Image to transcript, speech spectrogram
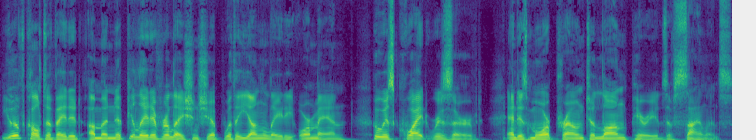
you have cultivated a manipulative relationship with a young lady or man who is quite reserved and is more prone to long periods of silence.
